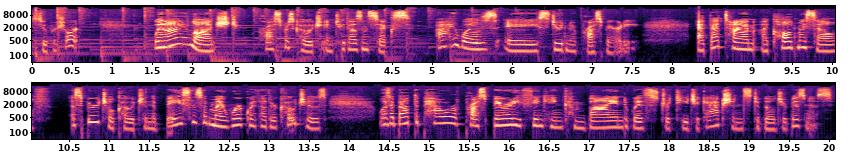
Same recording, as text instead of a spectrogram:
super short. When I launched Prosperous Coach in 2006, I was a student of prosperity. At that time, I called myself a spiritual coach, and the basis of my work with other coaches was about the power of prosperity thinking combined with strategic actions to build your business.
